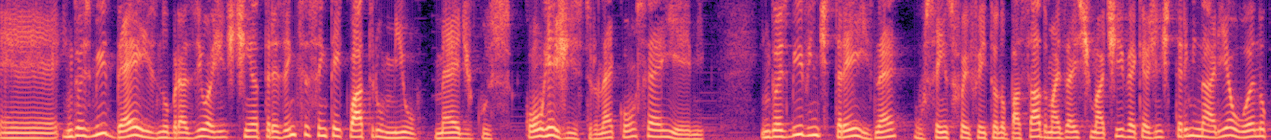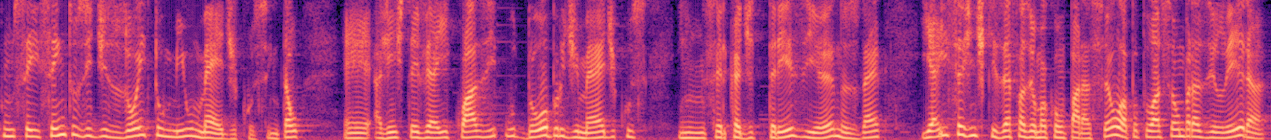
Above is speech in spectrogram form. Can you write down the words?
É, em 2010, no Brasil, a gente tinha 364 mil médicos com registro, né, com CRM. Em 2023, né, o censo foi feito ano passado, mas a estimativa é que a gente terminaria o ano com 618 mil médicos. Então, é, a gente teve aí quase o dobro de médicos em cerca de 13 anos, né? E aí, se a gente quiser fazer uma comparação, a população brasileira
